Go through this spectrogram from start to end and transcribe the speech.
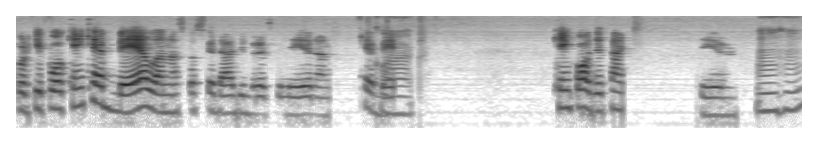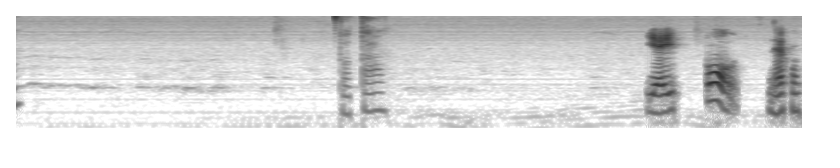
Porque, pô, quem que é bela na sociedade brasileira? Quem é claro. bela? Quem pode estar em uhum. Total. E aí, pô, né, com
